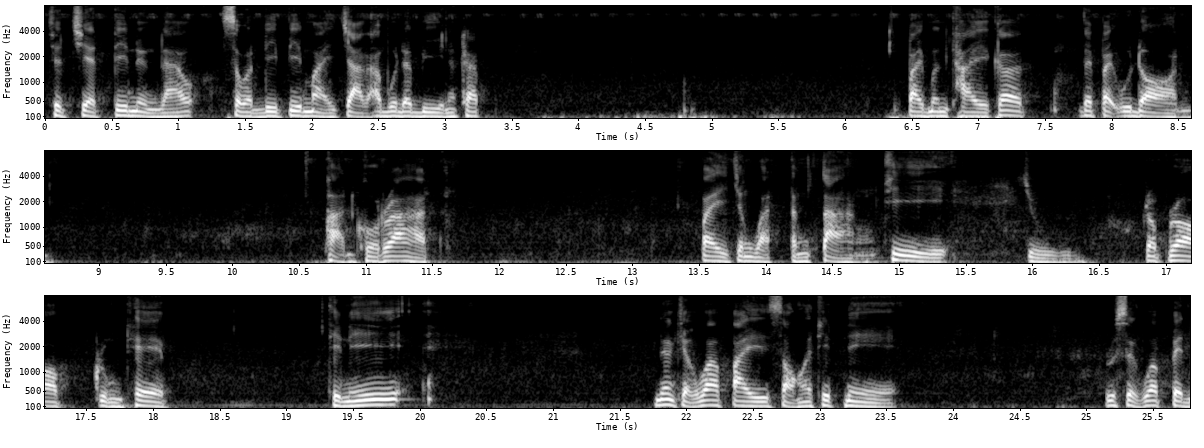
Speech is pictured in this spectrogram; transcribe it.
เฉียดเฉียดตีหนึ่งแล้ว สวัสดีปีใหม่จากอาบูดาบีนะครับ ไปเมืองไทยก็ได้ไปอุดร ผ่านโคราช ไปจังหวัดต่างๆที่อยู่ รอบๆกรุงเทพ ทีนี้ เนื่องจากว่าไปสองอาทิตย์นี่รู้สึกว่าเป็น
